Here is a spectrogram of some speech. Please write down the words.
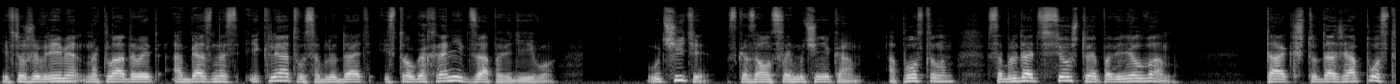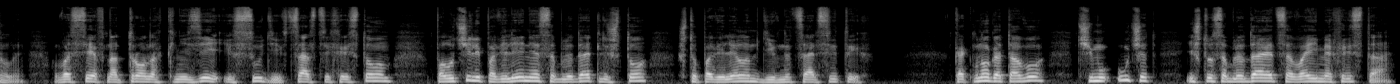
и в то же время накладывает обязанность и клятву соблюдать и строго хранить заповеди его – «Учите», — сказал он своим ученикам, апостолам, «соблюдать все, что я повелел вам». Так что даже апостолы, воссев на тронах князей и судей в Царстве Христовом, получили повеление соблюдать лишь то, что повелел им дивный Царь Святых. Как много того, чему учат и что соблюдается во имя Христа,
